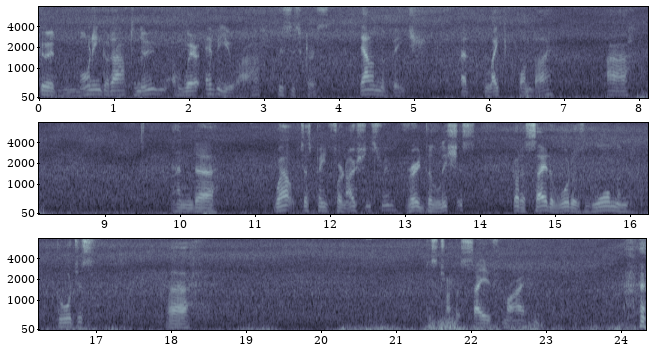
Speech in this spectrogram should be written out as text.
Good morning, good afternoon, wherever you are. This is Chris down on the beach at Lake Bondi. Uh, and uh, well, just been for an ocean swim, very delicious. Got to say, the water's warm and gorgeous. Uh, just trying to save my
